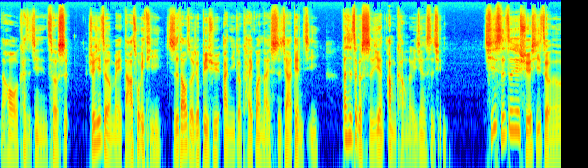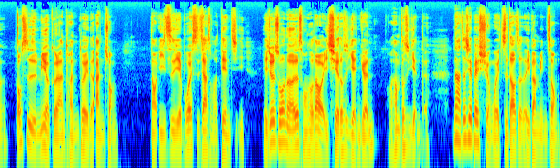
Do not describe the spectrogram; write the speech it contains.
然后开始进行测试。学习者每答错一题，指导者就必须按一个开关来施加电击。但是这个实验暗扛了一件事情，其实这些学习者呢都是米尔格兰团队的暗装，然后椅子也不会施加什么电击。也就是说呢，这从头到尾一切都是演员哦，他们都是演的。那这些被选为指导者的一般民众，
